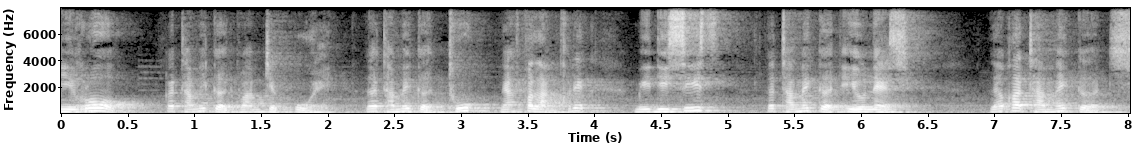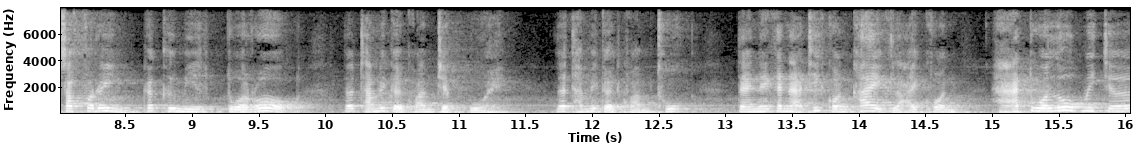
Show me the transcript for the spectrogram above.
มีโรคก็ทำให้เกิดความเจ็บป่วย แล้วทำให้เกิดทุกข์นะฝรั่งเขาเรียกมี disease แล้วทำให้เกิด illness แล้วก็ทำให้เกิด suffering ก็คือมีตัวโรค แล้วทำให้เกิดความเจ็บป่วย และทำให้เกิดความทุกข์ แต่ในขณะที่คนไข้อีกหลายคน หาตัวโรคไม่เจอ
